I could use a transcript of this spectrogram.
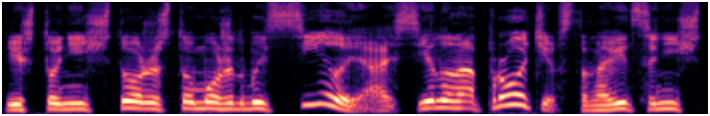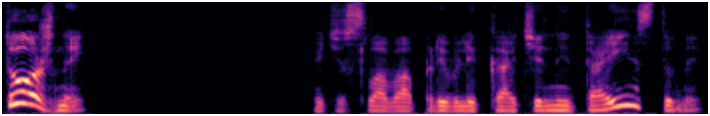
и что ничтожество может быть силой, а сила, напротив, становиться ничтожной. Эти слова привлекательны и таинственны.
